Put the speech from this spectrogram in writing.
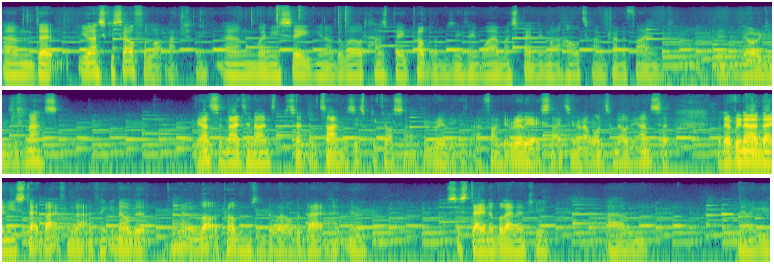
um, that you ask yourself a lot actually, um, when you see, you know, the world has big problems and you think, why am I spending my whole time trying to find the, the origins of mass? The answer 99% of the time is it's because I really, I find it really exciting and I want to know the answer. But every now and then you step back from that and think, you know, that there are a lot of problems in the world about, you know, sustainable energy. Um, you know, you,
